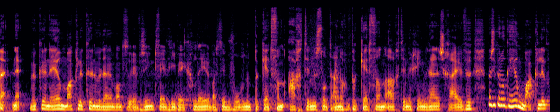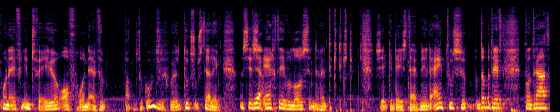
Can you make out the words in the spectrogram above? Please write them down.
Nee, nee, we kunnen heel makkelijk kunnen we daar, want even zien, twee, drie weken geleden was dit bijvoorbeeld een pakket van acht en er stond daar nog een pakket van acht en dan gingen we daar naar schuiven. Maar ze kunnen ook heel makkelijk gewoon even in tweeën of gewoon even, wat natuurlijk ook niet gebeurt, toetsopstelling. Dan zit ze Ja. echt even los en dan tik, tik, tik, zeker deze tijd nu de eindtoetsen. Wat dat betreft, kwadraat,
